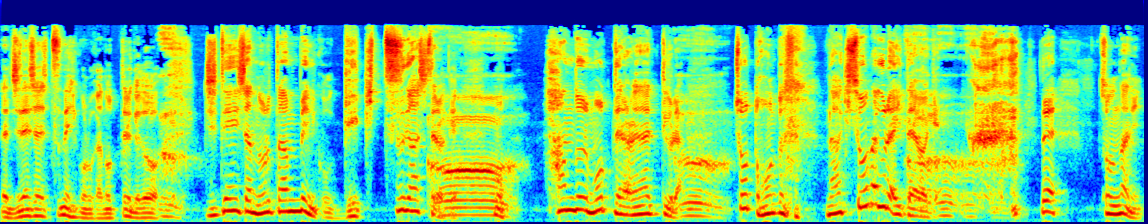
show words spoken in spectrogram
うん自転車常日頃から乗ってるけど、ん。自転車乗るたんびにこう、激痛がしてるわけ。もう、ハンドル持ってられないってぐらい。うん。ちょっと本当に泣きそうなぐらい痛いわけ。うんうん で、その何？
